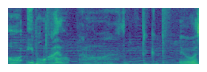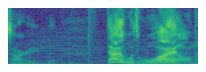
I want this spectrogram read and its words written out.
Oh, Ippon. I don't. I don't know. It was alright, but that was wild.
